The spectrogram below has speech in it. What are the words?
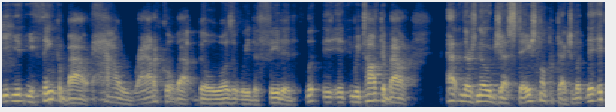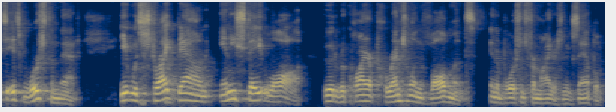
You, you think about how radical that bill was that we defeated. It, it, we talked about uh, there's no gestational protection but it's it's worse than that. It would strike down any state law that would require parental involvement in abortions for minors, an example.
